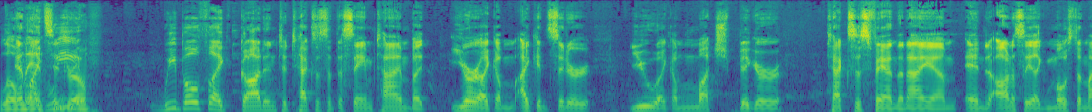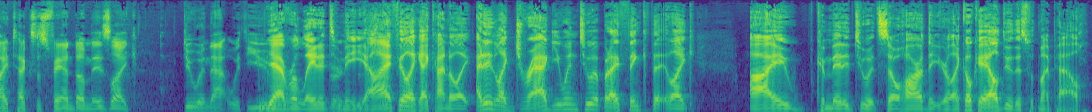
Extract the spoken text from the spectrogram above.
low And, man like, we- syndrome. we both like got into Texas at the same time, but you're like a I consider you like a much bigger Texas fan than I am, and honestly, like most of my Texas fandom is like doing that with you. yeah, related to me. Yeah, I feel like I kind of like I didn't like drag you into it, but I think that like I committed to it so hard that you're like, okay, I'll do this with my pal.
